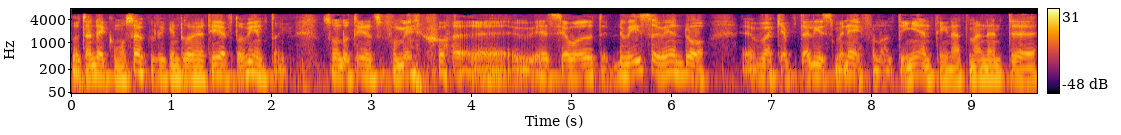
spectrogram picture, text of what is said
utan det kommer säkerligen dröja till efter vintern ju. så under tiden så får människor eh, sova ute det visar ju ändå eh, vad kapitalismen är för någonting egentligen. Att man inte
